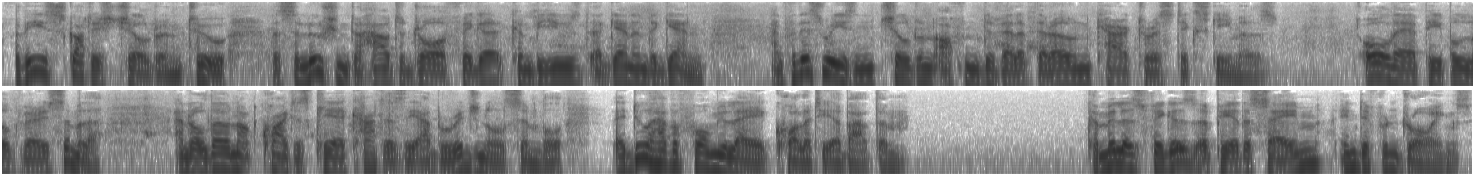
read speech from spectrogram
For these Scottish children, too, the solution to how to draw a figure can be used again and again, and for this reason children often develop their own characteristic schemas. All their people look very similar, and although not quite as clear-cut as the Aboriginal symbol, they do have a formulaic quality about them. Camilla's figures appear the same in different drawings.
